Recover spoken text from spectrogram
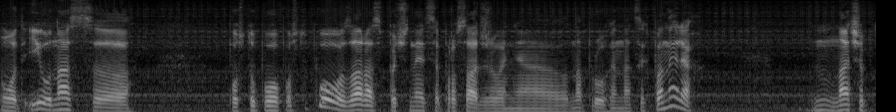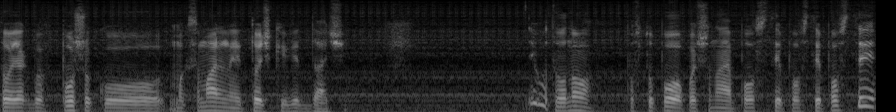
От, і у нас е, поступово-поступово зараз почнеться просаджування напруги на цих панелях. Ну, начебто якби в пошуку максимальної точки віддачі. І от воно поступово починає повсти, повсти, повсти.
